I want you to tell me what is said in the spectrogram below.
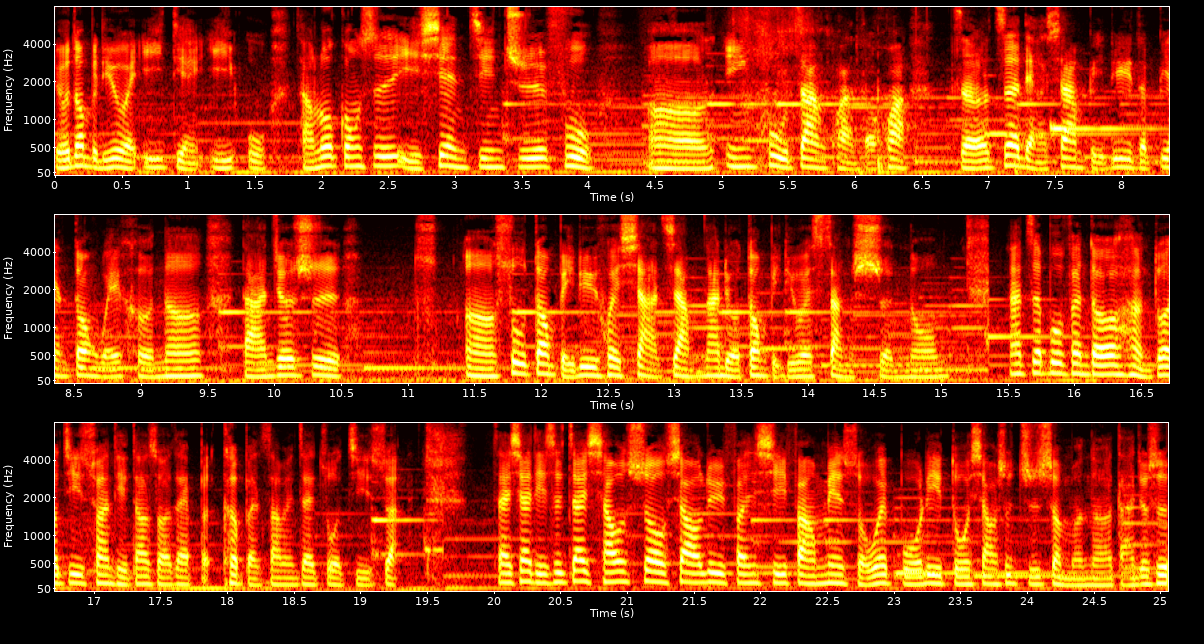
流动比率为一点一五。倘若公司以现金支付，呃，应付账款的话，则这两项比率的变动为何呢？答案就是。呃，速动比率会下降，那流动比率会上升哦。那这部分都有很多计算题，到时候在本课本上面再做计算。在下题是在销售效率分析方面，所谓薄利多销是指什么呢？答案就是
